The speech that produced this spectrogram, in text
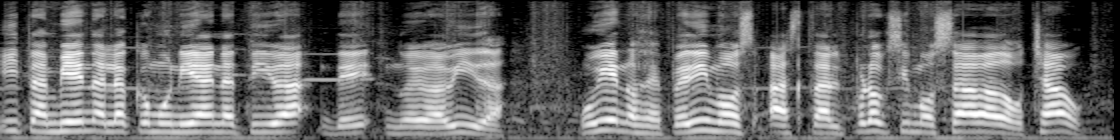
y también a la comunidad nativa de Nueva Vida. Muy bien, nos despedimos hasta el próximo sábado. Chao.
